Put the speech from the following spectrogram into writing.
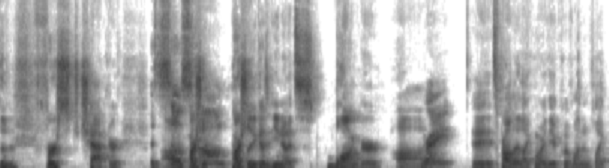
the first chapter It's so um, partially, strong. partially because you know it's longer. Um, right. It's probably like more the equivalent of like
